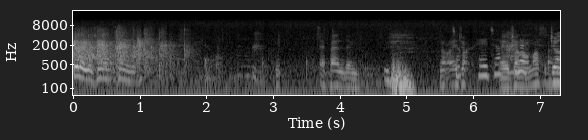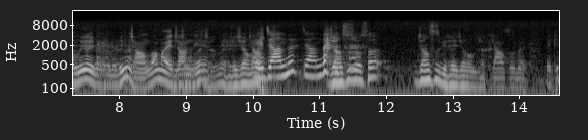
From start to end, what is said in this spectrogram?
Şöyle geçin. Efendim. Ne heyecan, Çok heyecan. heyecan olmazsa. Canlı yayın herhalde değil mi? Canlı ama heyecan niye? Canlı, heyecan var. Heyecanlı, canlı. Cansız olsa cansız bir heyecan olacak. Cansız böyle. Peki.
